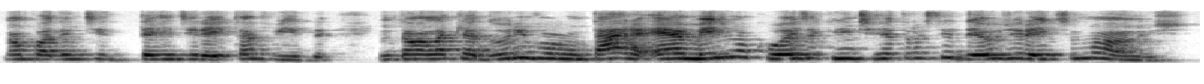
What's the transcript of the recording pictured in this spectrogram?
não podem ter direito à vida. Então, a laqueadura involuntária é a mesma coisa que a gente retrocedeu os direitos humanos.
